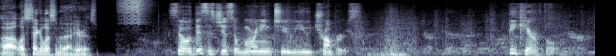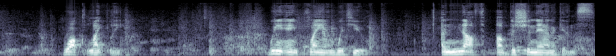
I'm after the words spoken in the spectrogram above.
Uh, let's take a listen to that. Here it is. So, this is just a warning to you Trumpers. Be careful. Walk lightly. We ain't playing with you enough of the shenanigans.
